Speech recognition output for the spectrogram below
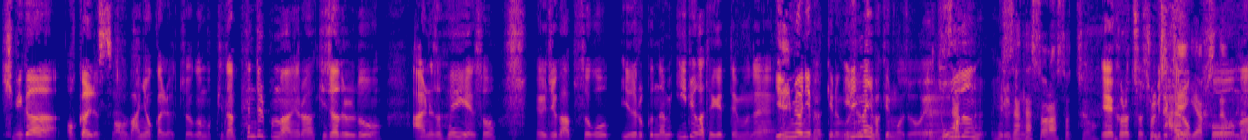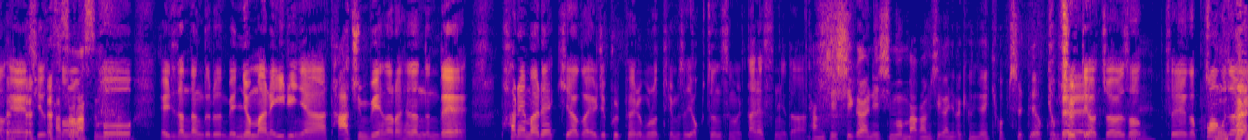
희비가 엇갈렸어요. 어, 많이 엇갈렸죠. 그뭐 비단 팬들뿐만 아니라 기자들도 안에서 회의에서 LG가 앞서고 이대로 끝나면 1위가 되기 때문에 일면이 바뀌는 거죠. 1면이 바뀌는 거죠. 예, 네. 모든 회의를 기사 다 써놨었죠. 예, 그렇죠. 준비 솔직히 다 얘기합시다. 막 예, 뒤에서 다 써놨습니다. LG 담당들은 몇 년 만에 1위냐 다 준비해놔라 해놨는데 8회 말에 기아가 LG 불펜을 무너뜨리면서 역전승을 따냈습니다. 당시 시간이 신문 마감 시간이랑 굉장히 겹칠 때였거든요. 겹칠 네. 때였죠. 그래서 네. 저희가 포항구장에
